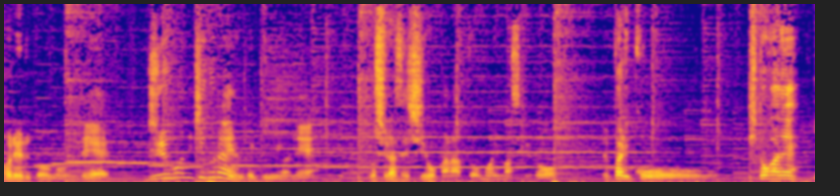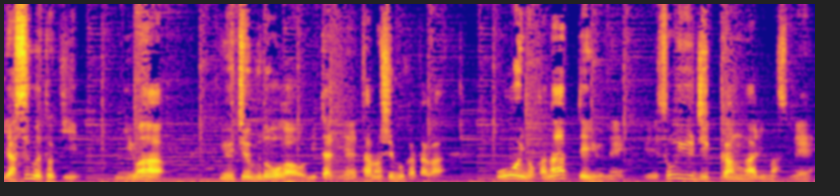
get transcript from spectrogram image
取れると思うんで、15日ぐらいの時にはね、お知らせしようかなと思いますけど、やっぱりこう、人がね、休む時には、YouTube 動画を見たりね、楽しむ方が多いのかなっていうね、そういう実感がありますね。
